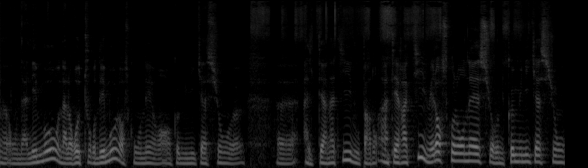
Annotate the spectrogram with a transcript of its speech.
euh, on a les mots, on a le retour des mots lorsqu'on est en, communication euh, euh, alternative ou pardon interactive, mais lorsque l'on est sur une communication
